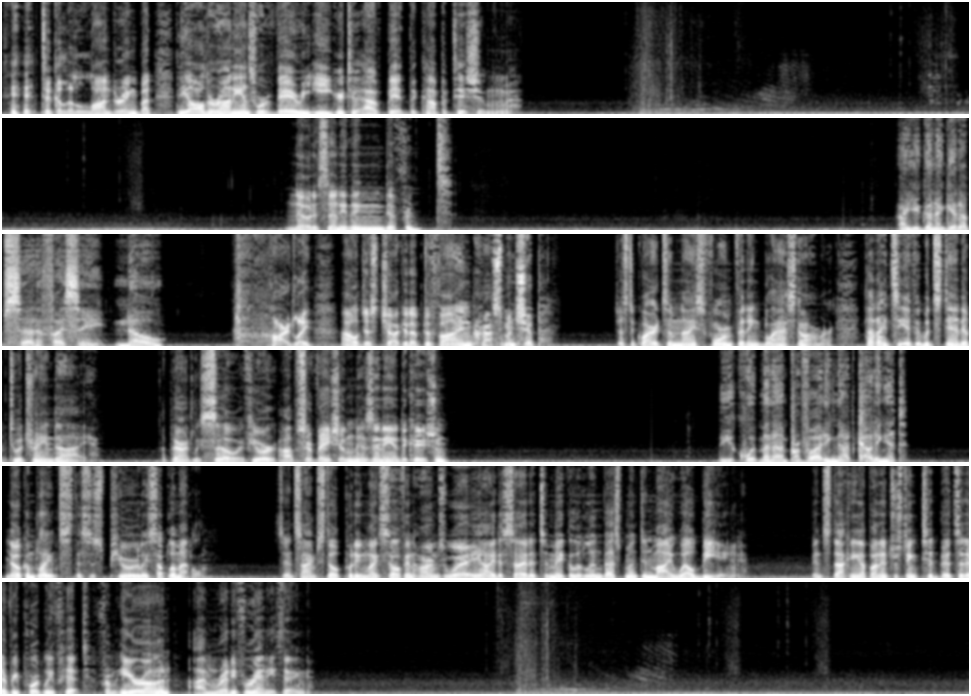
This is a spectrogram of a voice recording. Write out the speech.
it took a little laundering, but the Alderaanians were very eager to outbid the competition. Notice anything different? Are you gonna get upset if I say no? Hardly. I'll just chalk it up to fine craftsmanship. Just acquired some nice form-fitting blast armor. Thought I'd see if it would stand up to a trained eye. Apparently so, if your observation is any indication. The equipment I'm providing not cutting it? No complaints. This is purely supplemental. Since I'm still putting myself in harm's way, I decided to make a little investment in my well-being. Been stocking up on interesting tidbits at every port we've hit. From here on, I'm ready for anything.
